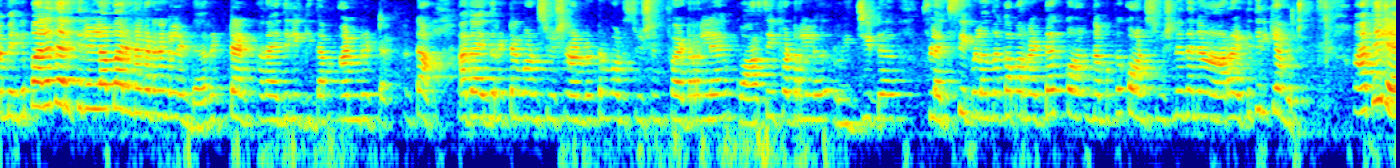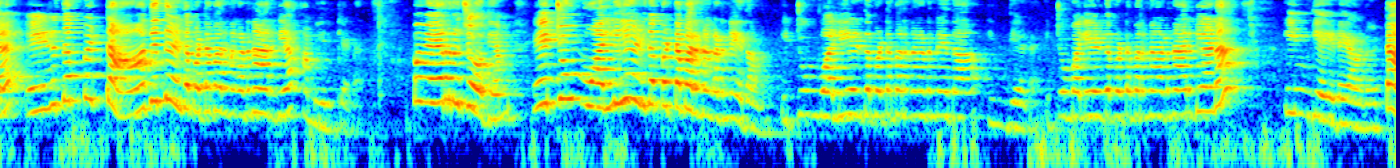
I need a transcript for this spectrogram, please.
അമേരിക്ക. പലതരത്തിലുള്ള ഭരണഘടനകളുണ്ട്. റിട്ടേൺ അതായത് ലിഖിതം അൺറിട്ടേൺ കേട്ടോ അതായത് written constitution unwritten constitution federal quasi federal rigid flexible എന്നൊക്കെ പറഞ്ഞിട്ട് നമുക്ക് കോൺസ്റ്റിറ്റ്യൂഷനെ തന്നെ ആറായിട്ട് തിരിക്കാൻ പറ്റും. അതിൽ എഴുതപ്പെട്ട ആദ്യത്തെ എഴുതപ്പെട്ട ഭരണഘടന ആരുടെയാണ് അമേരിക്കയുടെ. അപ്പൊ വേറൊരു ചോദ്യം. ഏറ്റവും വലിയ എഴുതപ്പെട്ട ഭരണഘടന ഏതാണ്? ഏറ്റവും വലിയ എഴുതപ്പെട്ട ഭരണഘടന ഏതാ? ഇന്ത്യയുടെ. ഏറ്റവും വലിയ എഴുതപ്പെട്ട ഭരണഘടന ആരുടെയാണ്? ഇന്ത്യയുടെയാണ് കേട്ടോ.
